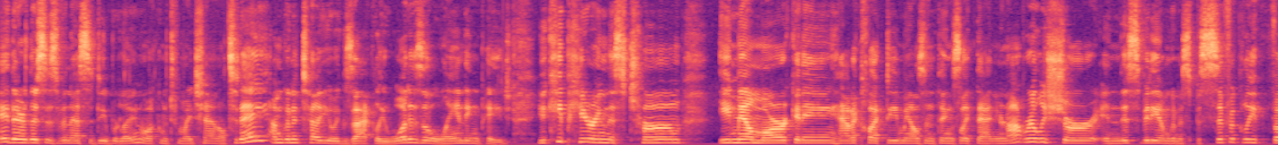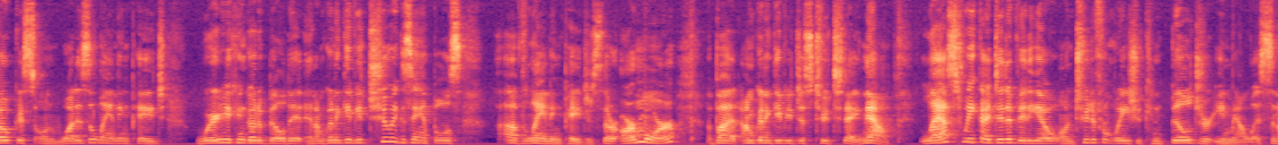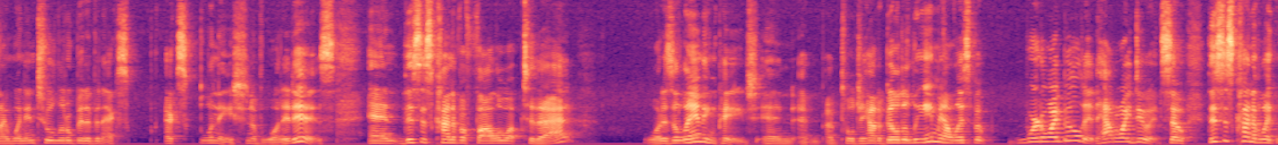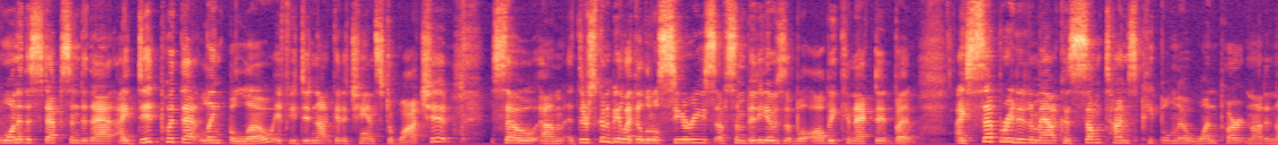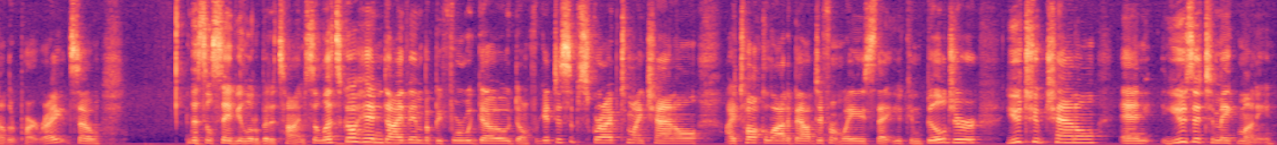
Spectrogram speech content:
Hey there, this is Vanessa DeBurle and welcome to my channel. Today, I'm going to tell you exactly what is a landing page. You keep hearing this term, email marketing, how to collect emails and things like that. And you're not really sure. In this video, I'm going to specifically focus on what is a landing page, where you can go to build it. And I'm going to give you two examples of landing pages. There are more, but I'm going to give you just two today. Now, last week I did a video on two different ways you can build your email list. And I went into a little bit of an ex explanation of what it is. And this is kind of a follow up to that. What is a landing page? And, and, I've told you how to build an email list, but where do I build it? How do I do it? So this is kind of like one of the steps into that. I did put that link below if you did not get a chance to watch it. So um, there's going to be like a little series of some videos that will all be connected, but I separated them out because sometimes people know one part, not another part, right? So this will save you a little bit of time. So let's go ahead and dive in. But before we go, don't forget to subscribe to my channel. I talk a lot about different ways that you can build your YouTube channel and use it to make money.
